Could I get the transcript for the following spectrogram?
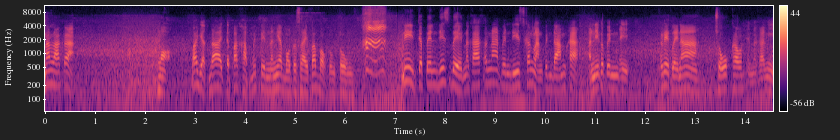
น่ารักอะ่ะ เหมาะ ป้าอยากได้ แต่ป้าขับไม่เป็นนะเนี่ยมอเตอร์ไซค์ป้าบอกตรงๆ นี่จะเป็นดิสเบรกนะคะ ข้างหน้าเป็นดิสข้างหลังเป็นดัมค่ะ อันนี้ก็เป็นไอ้เขาเรียกอะไรนะโชคเขาเห็นไหมคะนี่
